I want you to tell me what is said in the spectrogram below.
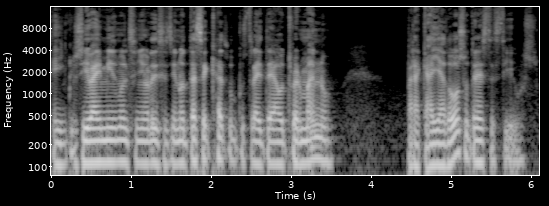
E inclusive ahí mismo el Señor dice, si no te hace caso, pues tráete a otro hermano para que haya dos o tres testigos.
